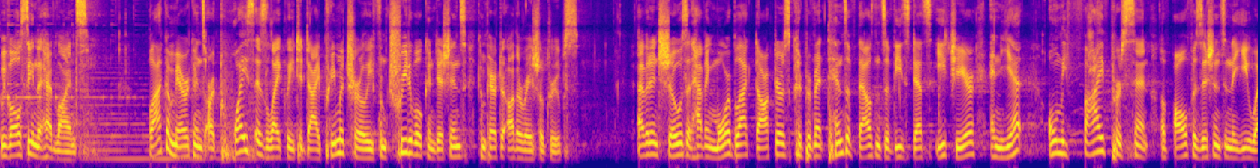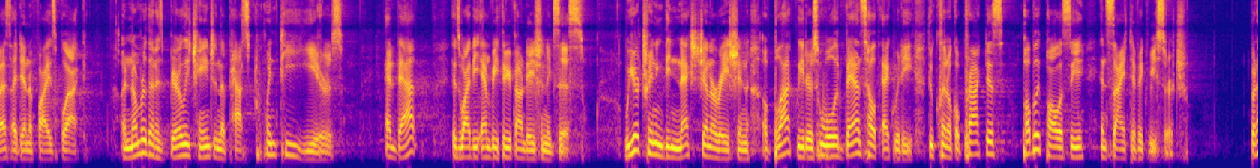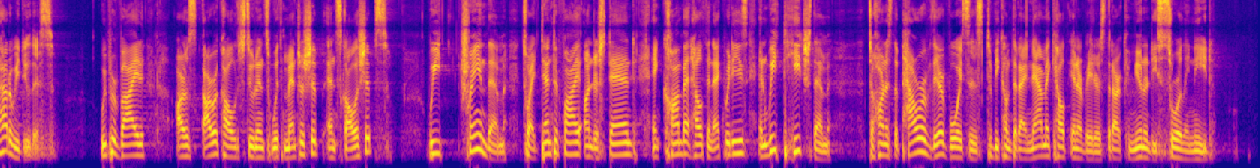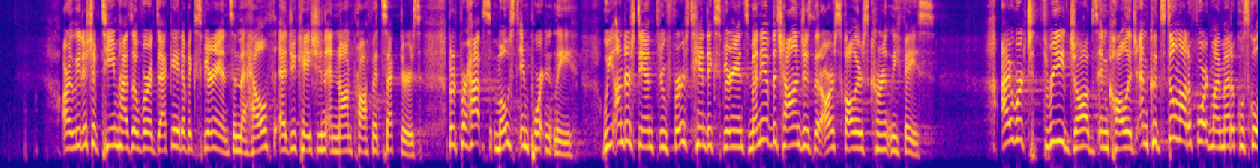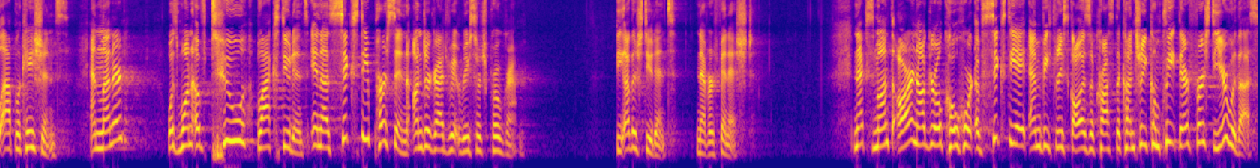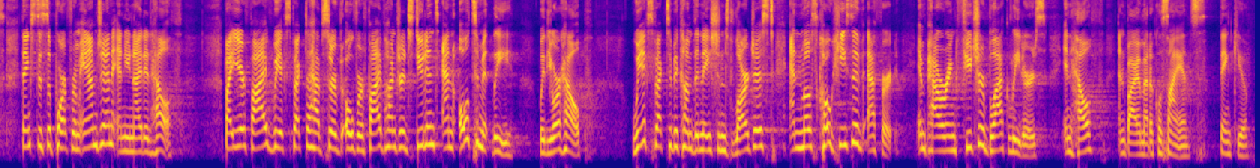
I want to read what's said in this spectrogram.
We've all seen the headlines. Black Americans are twice as likely to die prematurely from treatable conditions compared to other racial groups. Evidence shows that having more black doctors could prevent tens of thousands of these deaths each year, and yet only 5% of all physicians in the US identify as black, a number that has barely changed in the past 20 years. And that is why the MV3 Foundation exists. We are training the next generation of black leaders who will advance health equity through clinical practice, public policy, and scientific research. But how do we do this? We provide our, our college students with mentorship and scholarships. We train them to identify, understand, and combat health inequities, and we teach them to harness the power of their voices to become the dynamic health innovators that our communities sorely need. Our leadership team has over a decade of experience in the health, education, and nonprofit sectors. But perhaps most importantly, we understand through firsthand experience many of the challenges that our scholars currently face. I worked three jobs in college and could still not afford my medical school applications. And Leonard was one of two black students in a 60 person undergraduate research program. The other student never finished. Next month, our inaugural cohort of 68 MV3 scholars across the country complete their first year with us, thanks to support from Amgen and United Health. By year five, we expect to have served over 500 students, and ultimately, with your help, we expect to become the nation's largest and most cohesive effort empowering future black leaders in health and biomedical science. Thank you.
